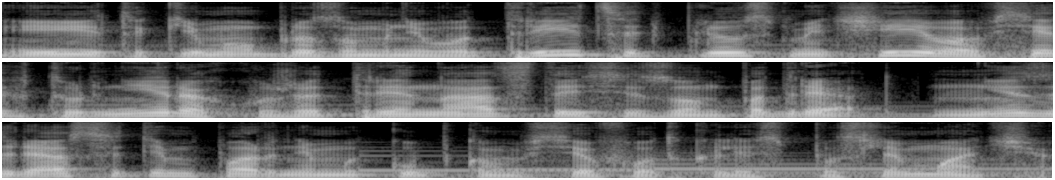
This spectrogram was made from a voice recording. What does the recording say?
и таким образом у него 30 плюс мячей во всех турнирах уже 13 сезон подряд. Не зря с этим парнем и кубком все фоткались после матча.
